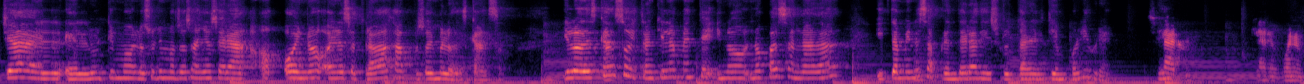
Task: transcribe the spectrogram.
ya el, último, los últimos dos años era, oh, hoy no, hoy no se trabaja, pues hoy me lo descanso. Y lo descanso y tranquilamente y no, no pasa nada. Y también es aprender a disfrutar el tiempo libre. Claro. Claro, bueno.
